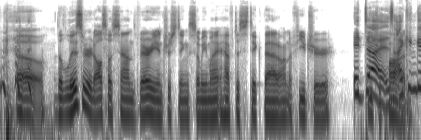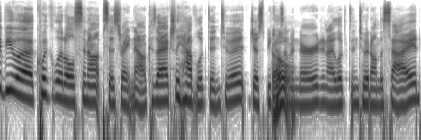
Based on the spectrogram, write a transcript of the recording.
oh, the lizard also sounds very interesting, so we might have to stick that on a future. It Future does. I can give you a quick little synopsis right now because I actually have looked into it just because I'm Oh. a nerd and I looked into it on the side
